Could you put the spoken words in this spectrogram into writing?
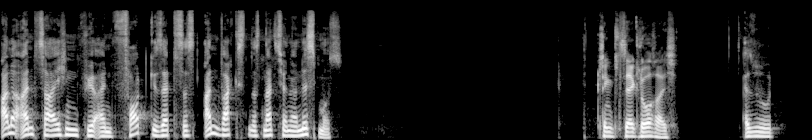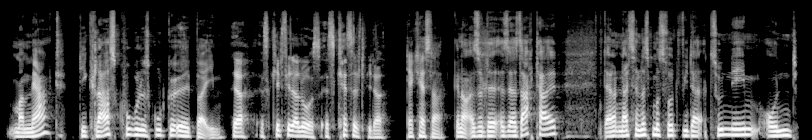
alle Anzeichen für ein fortgesetztes Anwachsen des Nationalismus. Klingt sehr glorreich. Also man merkt, die Glaskugel ist gut geölt bei ihm. Ja, es geht wieder los. Es kesselt wieder. Der Kessler, genau. Also, der, also er sagt halt, der Nationalismus wird wieder zunehmen und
